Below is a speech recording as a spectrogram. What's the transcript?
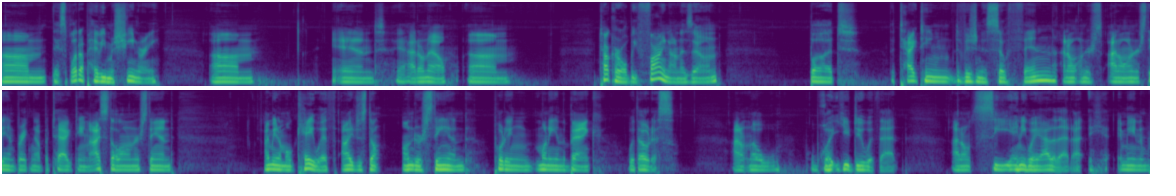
Um, they split up Heavy Machinery. Um, and yeah, I don't know. Um, Tucker will be fine on his own, but the tag team division is so thin. I don't under, I don't understand breaking up a tag team. I still don't understand. I mean, I'm okay with. I just don't understand putting money in the bank with Otis. I don't know what you do with that. I don't see any way out of that. I, I mean,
